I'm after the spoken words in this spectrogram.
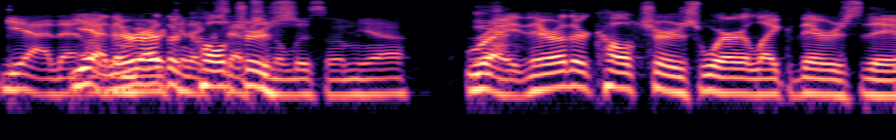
Yeah, that, Yeah, like, there are other American cultures- exceptionalism, Yeah, Right. There are other cultures where like there's the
